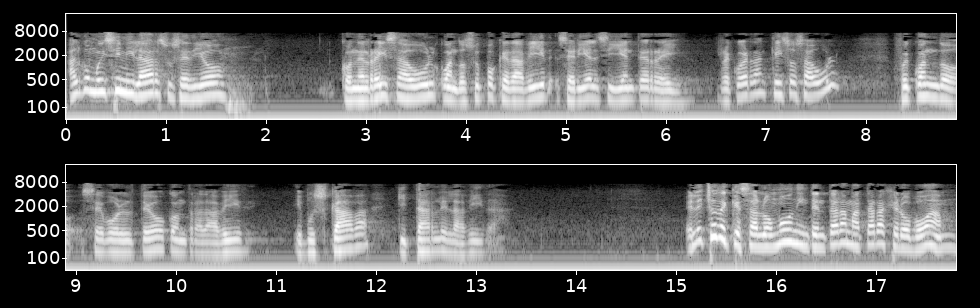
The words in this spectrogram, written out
Algo muy similar sucedió con el rey Saúl cuando supo que David sería el siguiente rey. ¿Recuerdan qué hizo Saúl? Fue cuando se volteó contra David y buscaba quitarle la vida. El hecho de que Salomón intentara matar a Jeroboam,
